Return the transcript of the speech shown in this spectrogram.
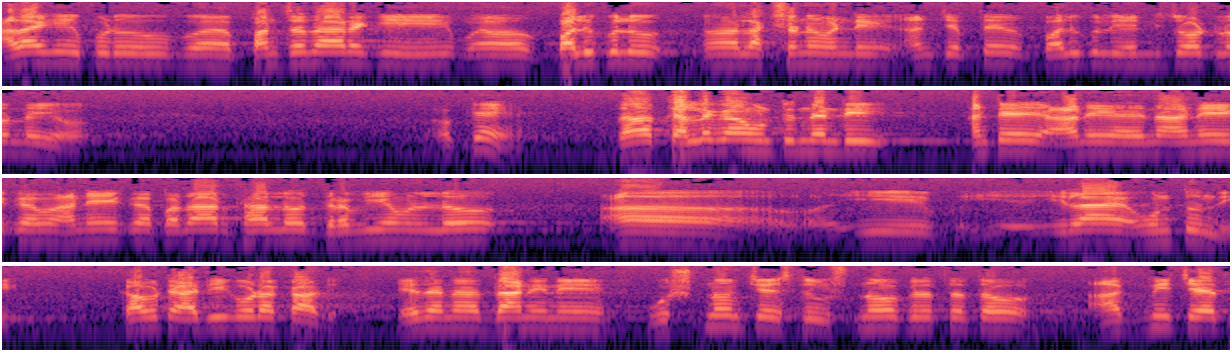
అలాగే ఇప్పుడు పంచదారకి పలుకులు లక్షణం అండి అని చెప్తే పలుకులు ఎన్ని చోట్ల ఉన్నాయో ఓకే తెల్లగా ఉంటుందండి. అంటే అనే అనేక అనేక పదార్థాల్లో ద్రవ్యంలో ఈ ఈ- ఇలా ఉంటుంది. కాబట్టి అది కూడా కాదు. ఏదైనా దానిని ఉష్ణం చేస్తే ఉష్ణోగ్రతతో అగ్ని చేత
